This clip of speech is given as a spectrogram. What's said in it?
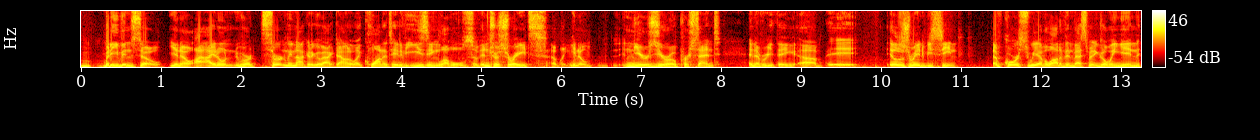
But even so, you know, I, I don't. We're certainly not going to go back down to like quantitative easing levels of interest rates, of like you know, near zero percent and everything. Um, it, it'll just remain to be seen. Of course, we have a lot of investment going in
